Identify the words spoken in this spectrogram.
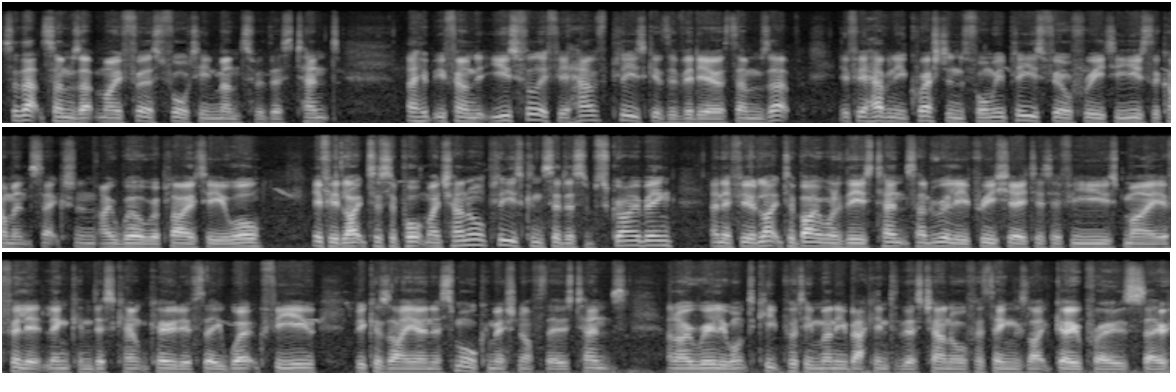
So that sums up my first 14 months with this tent. I hope you found it useful. If you have, please give the video a thumbs up. If you have any questions for me, please feel free to use the comment section. I will reply to you all. If you'd like to support my channel, please consider subscribing. And if you'd like to buy one of these tents, I'd really appreciate it if you used my affiliate link and discount code if they work for you, because I earn a small commission off those tents. And I really want to keep putting money back into this channel for things like GoPros. So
